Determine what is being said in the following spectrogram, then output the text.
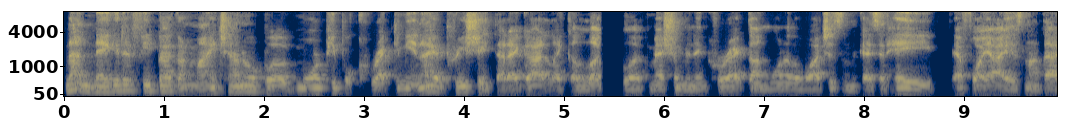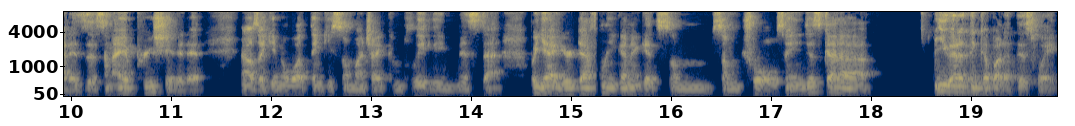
not negative feedback on my channel, but more people correcting me, and I appreciate that. I got like a lug measurement incorrect on one of the watches, and the guy said, "Hey, FYI, it's not that, is this?" And I appreciated it. And I was like, you know what? Thank you so much. I completely missed that. But yeah, you're definitely gonna get some some trolls, and you just gotta you gotta think about it this way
